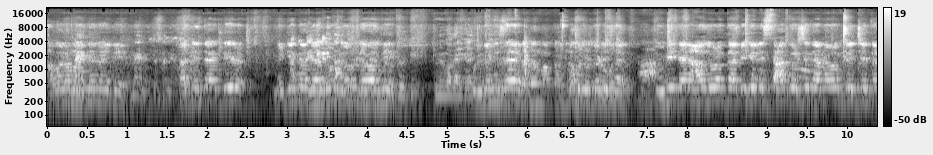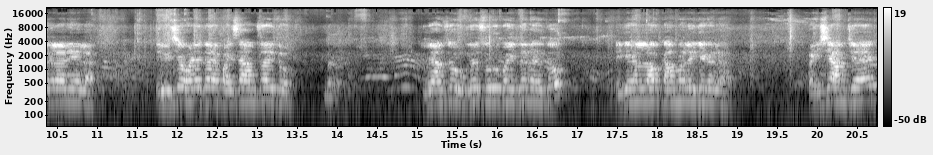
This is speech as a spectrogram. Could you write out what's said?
आम्हाला मान्य नाही ते. त्या ते मीटिंगमध्ये? तुम्ही बघायला गेलात कुलकर्णी साहेब. कुलकर्णी साहेब. तुम्ही त्यांना आज ओळखता. मी गेले सात वर्ष त्यांना ओळखते. चेतकला आणि याला. ते विषय होण्याचा आहे, पैसा आमचा येतो तुम्ही आमचं उग्र स्वरूप बघितलं नाही तो. एकेकाला लाव कामाला एकेकाला. पैसे आमचे आहेत.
